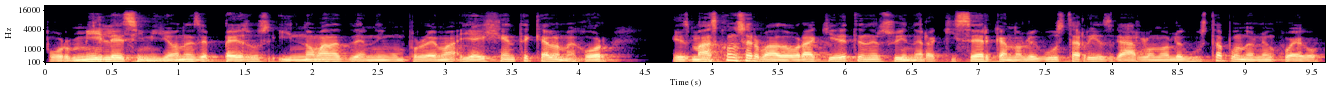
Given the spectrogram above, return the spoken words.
por miles y millones de pesos y no van a tener ningún problema. Y hay gente que a lo mejor es más conservadora, quiere tener su dinero aquí cerca, no le gusta arriesgarlo, no le gusta ponerlo en juego.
